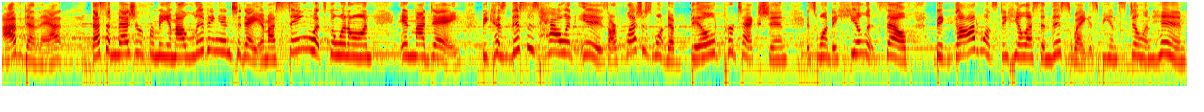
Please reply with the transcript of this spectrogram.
I've done that. That's a measure for me. Am I living in today? Am I seeing what's going on in my day? Because this is how it is. Our flesh is wanting to build protection, it's wanting to heal itself, but God wants to heal us in this way. It's being still in Him,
